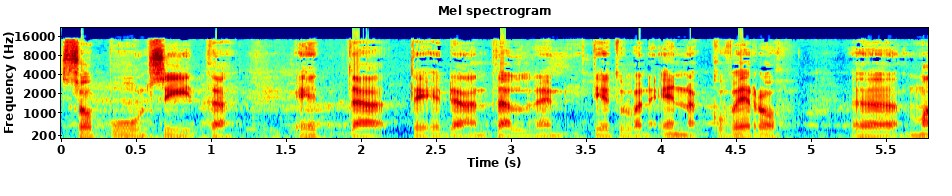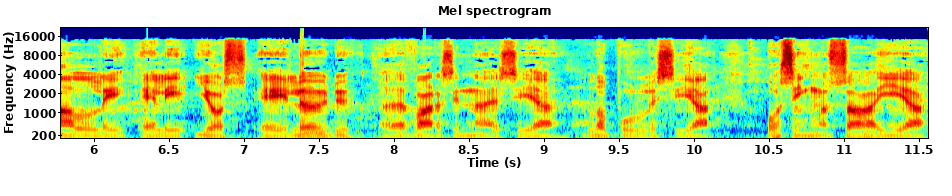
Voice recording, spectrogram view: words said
sopuun siitä, että tehdään tällainen tietynlainen ennakkovero, malli, eli jos ei löydy varsinaisia lopullisia osingon saajia,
